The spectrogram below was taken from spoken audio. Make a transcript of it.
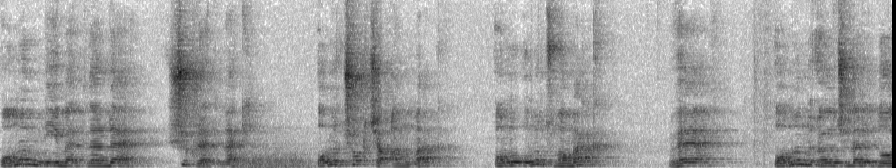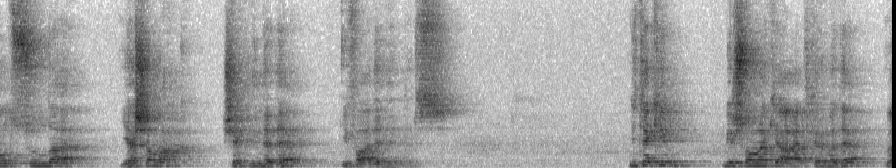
onun nimetlerine şükretmek, onu çokça anmak, onu unutmamak ve onun ölçüleri doğrultusunda yaşamak şeklinde de ifade edebiliriz. Nitekim bir sonraki ayet-i kerimede ve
